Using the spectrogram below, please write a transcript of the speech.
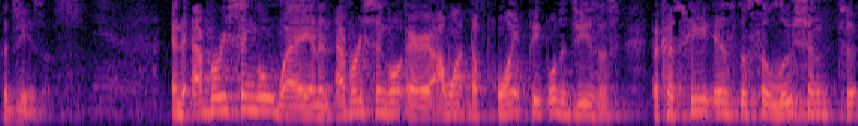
to Jesus. In every single way and in every single area, I want to point people to Jesus because He is the solution to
